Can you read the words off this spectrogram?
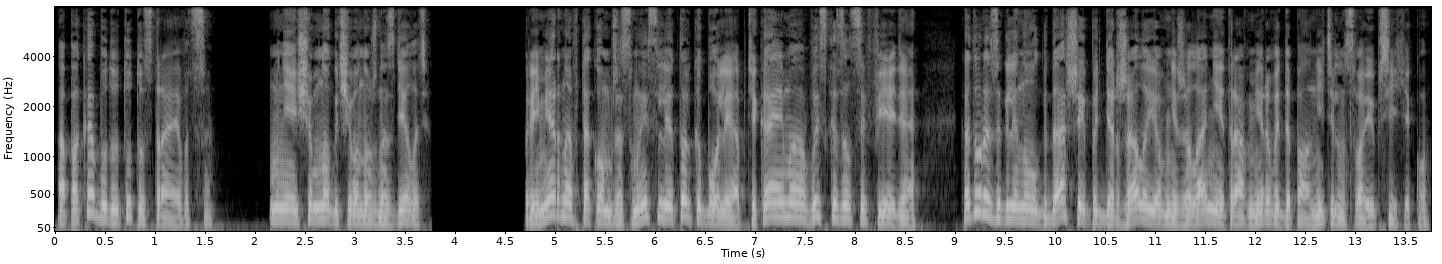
а пока буду тут устраиваться. Мне еще много чего нужно сделать. Примерно в таком же смысле, только более обтекаемо, высказался Федя, который заглянул к Даше и поддержал ее в нежелании травмировать дополнительно свою психику.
